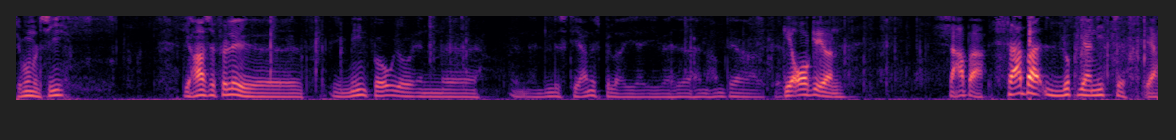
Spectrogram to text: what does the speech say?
Det må man sige. De har selvfølgelig øh, i min bog jo en, øh, en, en lille stjernespiller i, i, hvad hedder han, ham der? Georgieren Saba. Saba Ljubianice, Ja,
